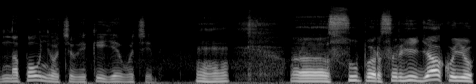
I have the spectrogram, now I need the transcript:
наповнювачів, які є в очібі. Угу. Е, супер, Сергій, дякую е,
